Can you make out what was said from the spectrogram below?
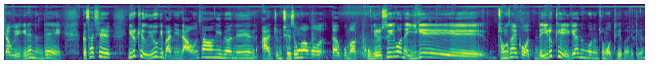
라고 얘기를 했는데, 그러니까 사실 이렇게 의혹이 많이 나온 상황이면은 아 좀 죄송하다고 막 고개를 숙이거나 이게 정상일 것 같은데 이렇게 얘기하는 거는 좀 어떻게 봐야 돼요?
